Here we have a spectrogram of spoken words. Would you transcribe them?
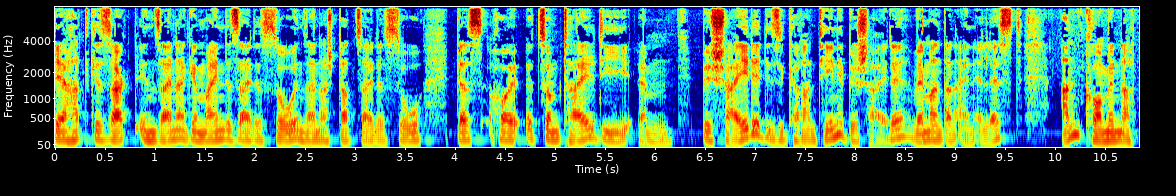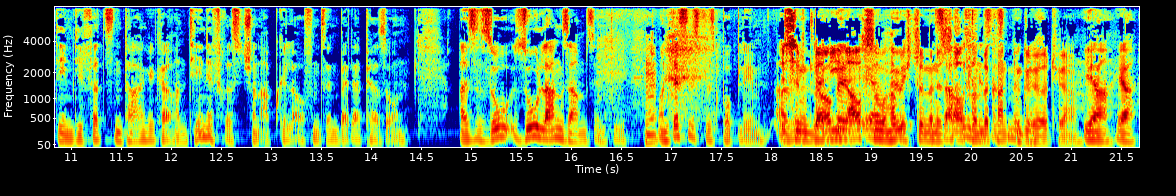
der hat gesagt, in seiner Gemeinde sei es so, in seiner Stadt sei es so, dass zum Teil die ähm, Bescheide, diese Quarantänebescheide, wenn man dann eine lässt, ankommen, nachdem die 14 Tage Quarantänefrist schon abgelaufen sind bei der Person. Also so, so langsam sind die. Und das ist das Problem. Also ist in Berlin glaube, auch so, habe ich zumindest auch von Bekannten gehört, ja. Ja, ja.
